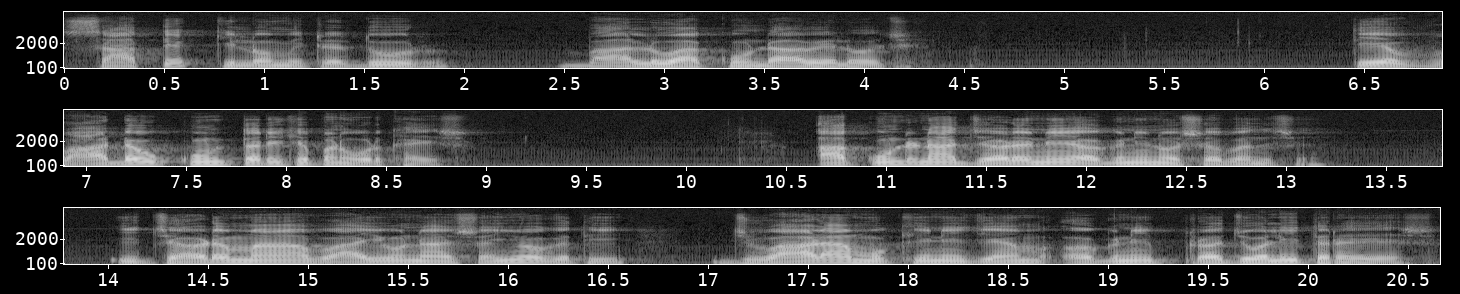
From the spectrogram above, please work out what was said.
સાતેક કિલોમીટર દૂર બાલવા કુંડ આવેલો છે. તે વાડવ કુંડ તરીકે પણ ઓળખાય છે. આ કુંડના જળને અગ્નિનો સંબંધ છે. એ જળમાં વાયુના સંયોગથી જ્વાળામુખીની જેમ અગ્નિ પ્રજ્વલિત રહે છે.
